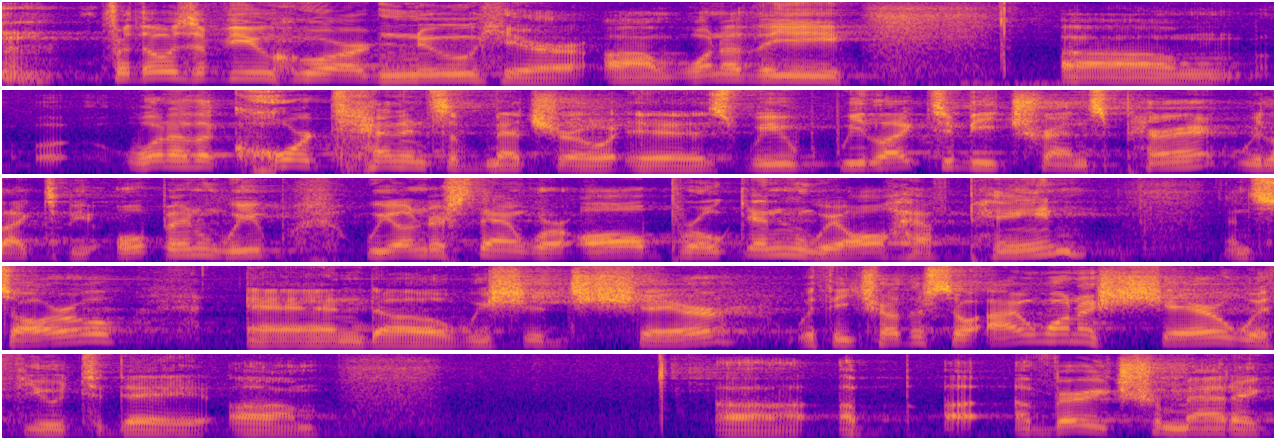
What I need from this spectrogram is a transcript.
for those of you who are new here uh, one of the um, one of the core tenets of Metro is we, we like to be transparent, we like to be open, we, we understand we're all broken, we all have pain and sorrow, and uh, we should share with each other. So I want to share with you today um, uh, a, a, very traumatic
